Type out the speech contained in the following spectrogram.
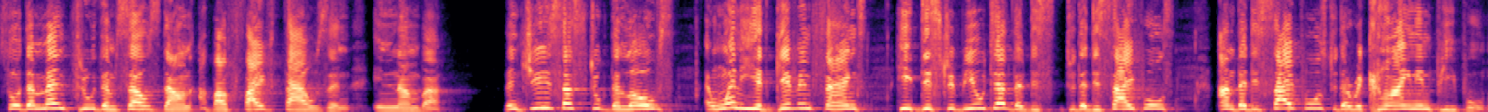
So the men threw themselves down, about 5,000 in number. Then Jesus took the loaves, and when he had given thanks, he distributed the, to the disciples, and the disciples to the reclining people.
